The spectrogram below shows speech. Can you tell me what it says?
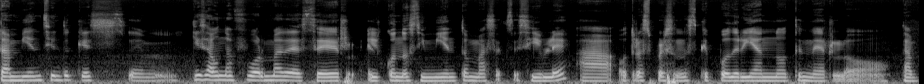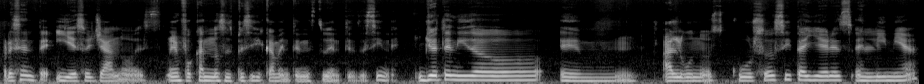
también siento que es em, quizá una forma de hacer el conocimiento más accesible a otras personas que podrían no tenerlo tan presente y eso ya no es enfocándonos específicamente en estudiantes de cine. Yo he tenido em, algunos cursos y talleres en línea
